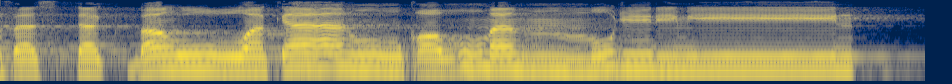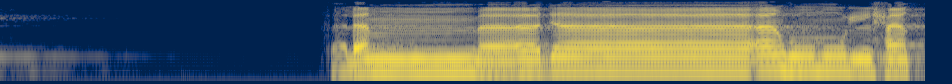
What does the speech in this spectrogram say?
فَاسْتَكْبَرُوا وَكَانُوا قَوْمًا مُجْرِمِينَ. فَلَمَّا جَاءَهُمُ الْحَقُّ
